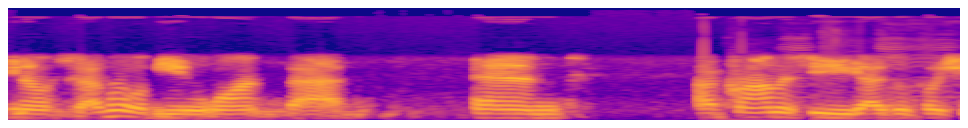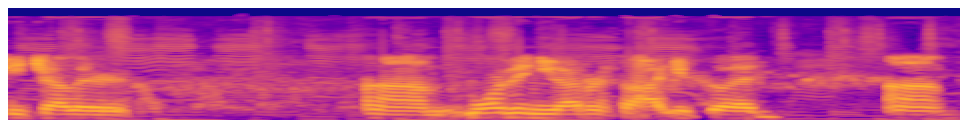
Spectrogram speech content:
you know several of you want that, and I promise you, you guys will push each other um, more than you ever thought you could. Um,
